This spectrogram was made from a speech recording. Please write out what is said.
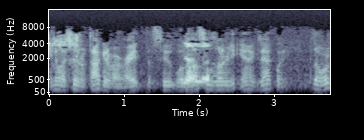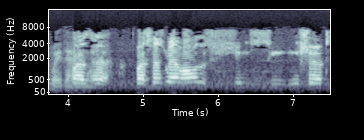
You know what suit I'm talking about, right? The suit with Yeah, muscles already, yeah, exactly. It doesn't work like that But uh, but since we have all this CE shit,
